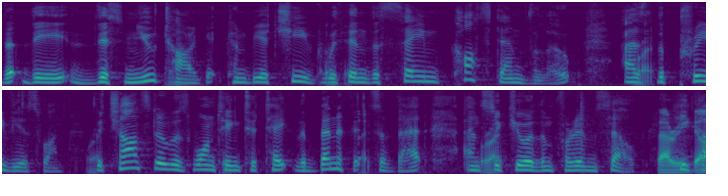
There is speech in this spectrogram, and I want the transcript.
that the, this new target can be achieved within the same cost envelope as Right. the previous one. The Chancellor was wanting to take the benefits of that and secure them for himself. Barry He can't.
